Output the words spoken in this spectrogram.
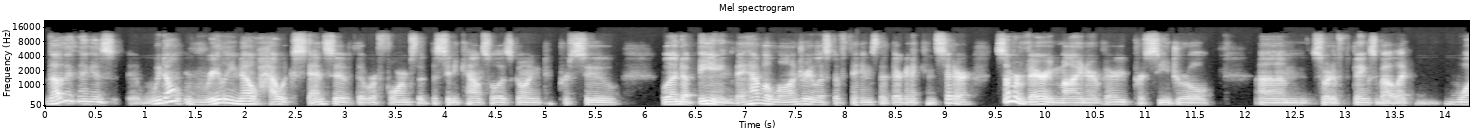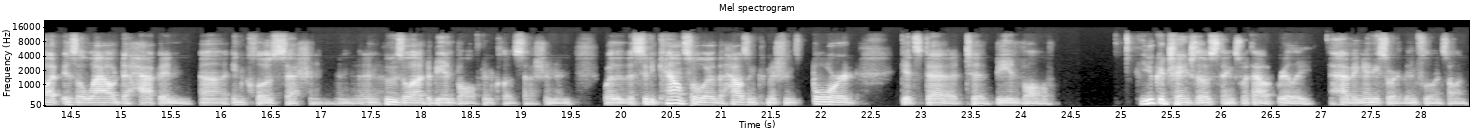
the other thing is, we don't really know how extensive the reforms that the city council is going to pursue will end up being. They have a laundry list of things that they're going to consider. Some are very minor, very procedural um, sort of things about like what is allowed to happen uh, in closed session and, and, who's allowed to be involved in closed session and whether the city council or the housing commission's board gets to, to be involved. You could change those things without really having any sort of influence on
